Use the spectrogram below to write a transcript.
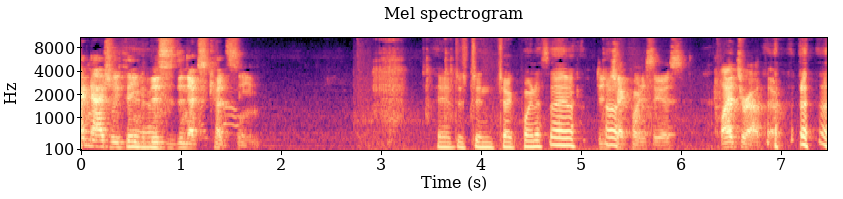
I naturally think Yeah. this is the next cutscene. Yeah. Just didn't checkpoint us. Eh, Didn't uh, checkpoint us, I guess. Lights are out though.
